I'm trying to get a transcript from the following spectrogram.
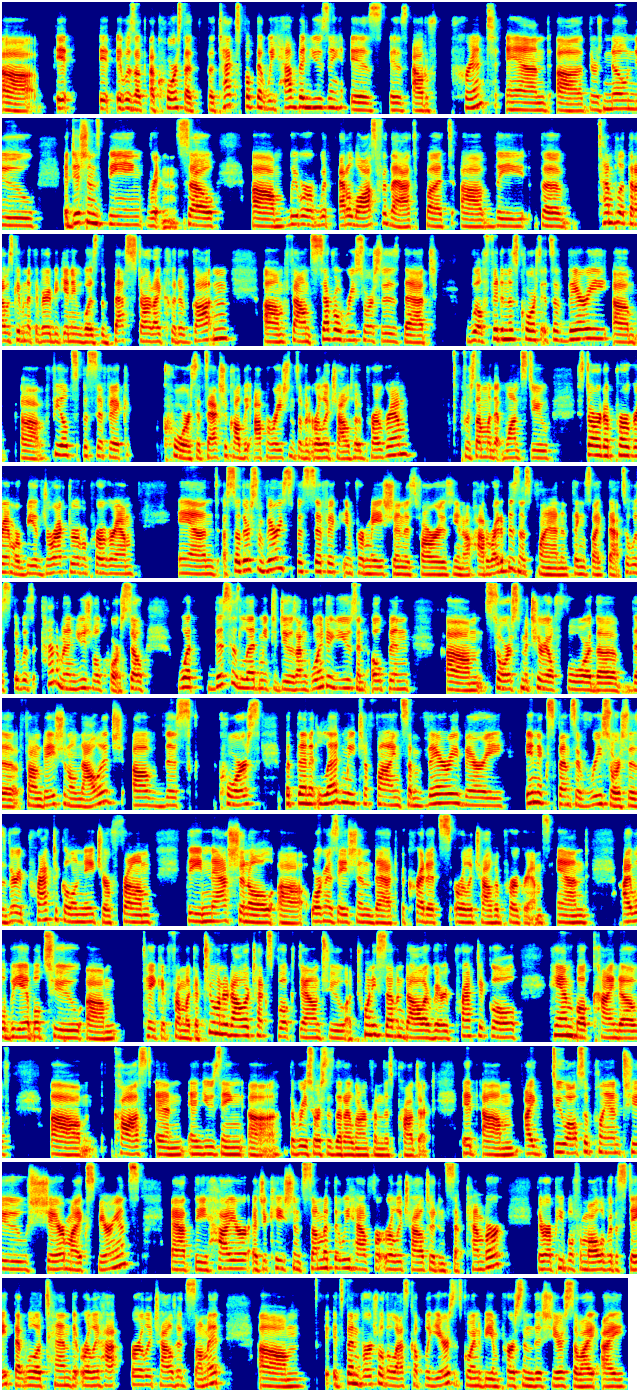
uh, it, it, it was a, a course that the textbook that we have been using is, is out of print and uh, there's no new editions being written. So um, we were with at a loss for that, but uh, the the template that I was given at the very beginning was the best start I could have gotten. Um, found several resources that will fit in this course. It's a very um, uh, field specific course. It's actually called the Operations of an Early Childhood Program for someone that wants to start a program or be a director of a program. And so there's some very specific information as far as, you know, how to write a business plan and things like that. So it was, it was kind of an unusual course. So what this has led me to do is I'm going to use an open um, source material for the, the foundational knowledge of this course, but then it led me to find some very, very inexpensive resources, very practical in nature from the national uh, organization that accredits early childhood programs. And I will be able to um, take it from like a $200 textbook down to a $27 very practical handbook kind of um, cost and and using uh, the resources that I learned from this project. It um, I do also plan to share my experience at the Higher Education Summit that we have for early childhood in September. There are people from all over the state that will attend the Early, early Childhood Summit. Um, it's been virtual the last couple of years. It's going to be in person this year. So I, I,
